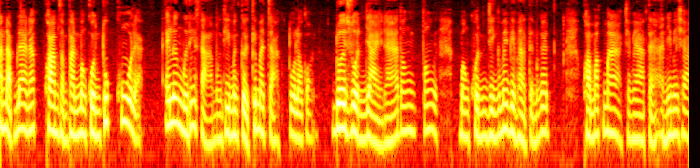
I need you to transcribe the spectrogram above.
อันดับแรกนะความสัมพันธ์บางคนทุกคู่แหละไอ้เรื่องมือที่สามบางทีมันเกิดขึ้นมาจากตัวเราก่อน โดยส่วนใหญ่นะ ต้องต้องบางคนจริงก็ไม่มีปัญหาแต่มันก็ความมากๆใช่ไหมคะแต่อันนี้ไม่ใช่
